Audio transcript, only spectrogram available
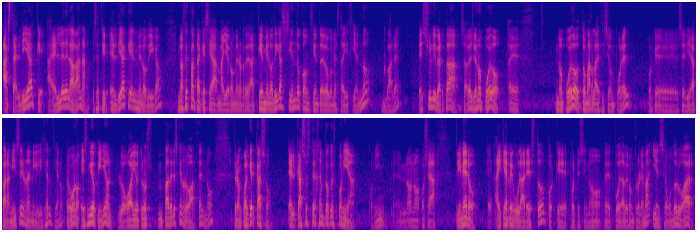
Hasta el día que a él le dé la gana. Es decir, el día que él me lo diga, no hace falta que sea mayor o menor de edad, que me lo diga siendo consciente de lo que me está diciendo, ¿vale? Es su libertad, ¿sabes? Yo no puedo, eh, no puedo tomar la decisión por él. porque sería, para mí sería una negligencia, ¿no? Pero bueno, es mi opinión. Luego hay otros padres que no lo hacen, ¿no? Pero en cualquier caso, el caso, este ejemplo que os ponía, no, no, o sea, primero, eh, hay que regular esto, porque, porque si no eh, puede haber un problema. Y en segundo lugar,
